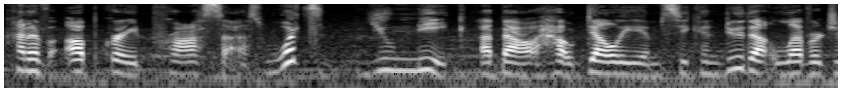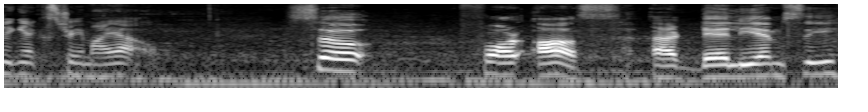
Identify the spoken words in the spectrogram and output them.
kind of upgrade process. What's unique about how Dell EMC can do that leveraging XtremIO? So, for us at Dell EMC,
